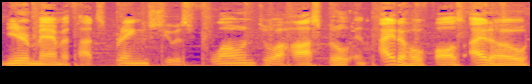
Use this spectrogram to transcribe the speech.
near Mammoth Hot Springs. She was flown to a hospital in Idaho Falls, Idaho.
